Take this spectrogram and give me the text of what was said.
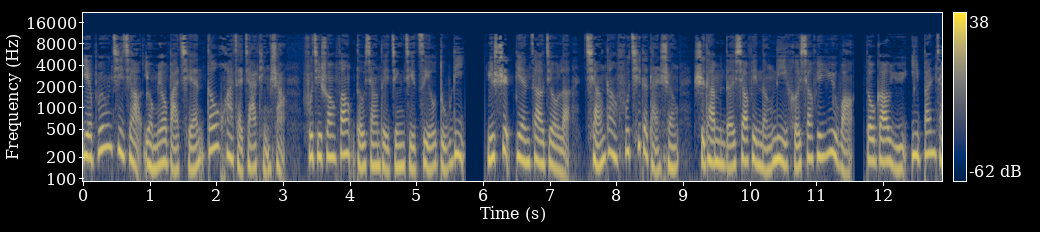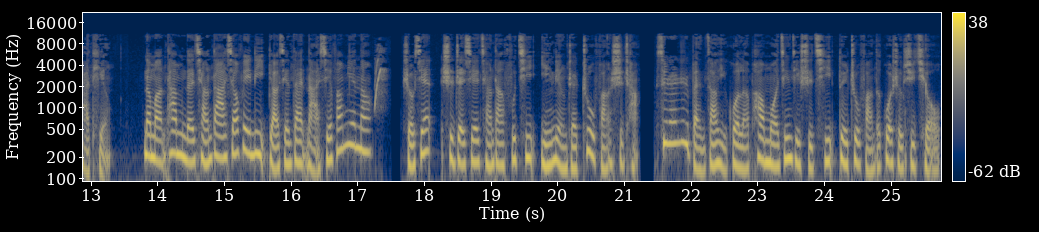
也不用计较有没有把钱都花在家庭上，夫妻双方都相对经济自由独立，于是便造就了强档夫妻的诞生，使他们的消费能力和消费欲望都高于一般家庭。那么，他们的强大消费力表现在哪些方面呢？首先是这些强大夫妻引领着住房市场。虽然日本早已过了泡沫经济时期对住房的过剩需求，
